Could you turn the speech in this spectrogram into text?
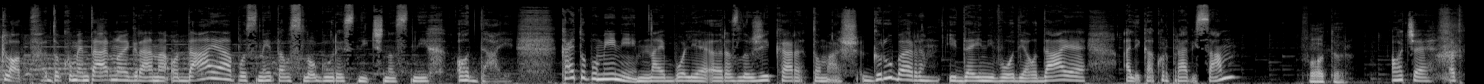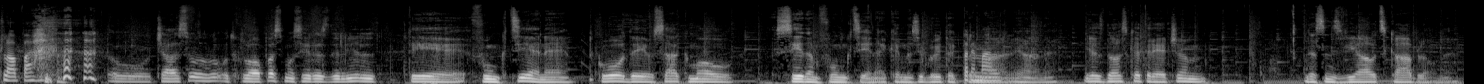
Odklop, dokumentarno igrana oddaja, posneta v slogu resničnostnih oddaj. Kaj to pomeni, najbolje razloži kar Tomaš Gruber, idejni vodja oddaje ali kakor pravi sam? Fotor. Oče, odklopa. v času odklopa smo si razdelili te funkcije, ne? tako da je vsak imel sedem funkcij, ne? ker nas je bilo tako premalo. Ja, Jaz doskrat rečem, da sem zvijalec kablov. Ne?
